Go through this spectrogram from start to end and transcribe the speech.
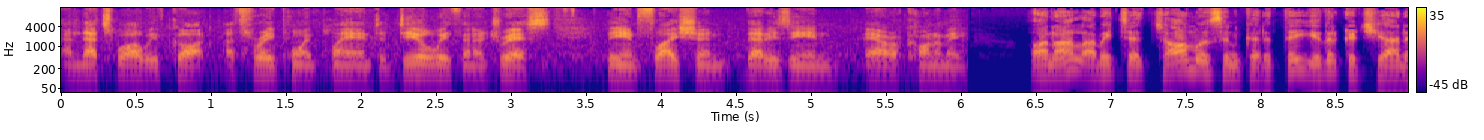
and that's why we've got a three point plan to deal with and address the inflation that is in our economy. ஆனால் அமைச்சர் சாமர்ஸின் கருத்தை எதிர்க்கட்சியான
